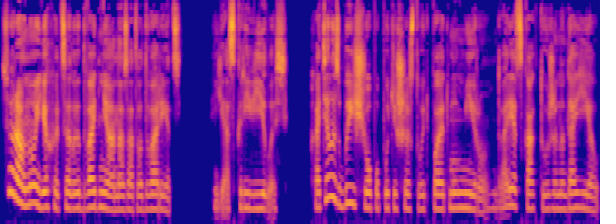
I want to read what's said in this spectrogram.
Все равно ехать целых два дня назад во дворец. Я скривилась. Хотелось бы еще попутешествовать по этому миру. Дворец как-то уже надоел.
